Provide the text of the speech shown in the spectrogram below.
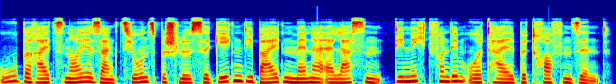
EU bereits neue Sanktionsbeschlüsse gegen die beiden Männer erlassen, die nicht von dem Urteil betroffen sind.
